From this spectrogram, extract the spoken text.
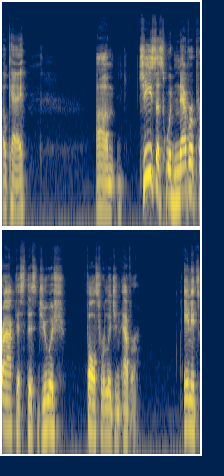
okay, um, Jesus would never practice this Jewish false religion ever. In its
